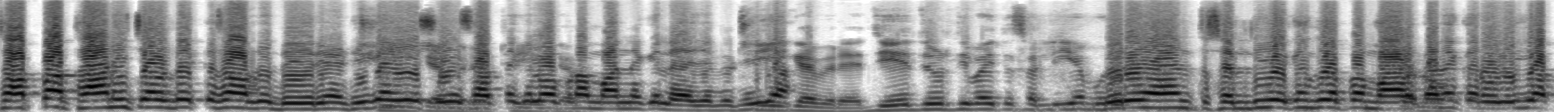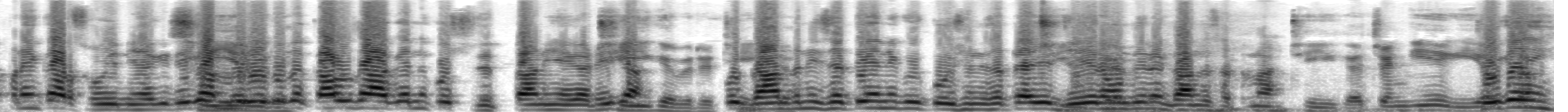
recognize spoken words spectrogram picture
7 ਥਾਂ ਨਹੀਂ ਚੱਲਦੇ ਇੱਕ ਹਿਸਾਬ ਦੇ ਦੇ ਰਹੇ ਆ ਠੀਕ ਆ ਇਹ ਠੀਕ ਹੈ 6 ਵੀਰੇ, 7 ਕਿਲੋ ਆਪਣਾ। ਮੰਨ ਕੇ ਲੈ ਜਾਵੇ ਠੀਕ ਆ? ਠੀਕ ਹੈ ਵੀਰੇ। ਜੇ ਦੂਰ ਦੀ ਬਾਈ ਤਸੱਲੀ ਹੈ ਵੀਰੇ ਐਨ ਤਸੱਲੀ ਹੈ ਕਿਉਂਕਿ ਆਪਾਂ ਮਾਲਕਾਂ ਨੇ ਘਰੋਂ ਲਈ ਆਪਣੇ ਘਰ ਸੋਈ ਨਹੀਂ ਹੈਗੀ ਠੀਕ ਆ? ਮੇਰੇ ਕੋਲ ਤਾਂ ਕੱਲ ਦਾ ਆ ਕੇ ਨੇ ਕੁਝ ਦਿੱਤਾ ਨਹੀਂ ਹੈਗਾ ਠੀਕ ਆ? ਠੀਕ ਹੈ ਵੀਰੇ ਕੋਈ ਗੰਦ ਨਹੀਂ ਸੱਟਿਆ ਨਹੀਂ ਕੋਈ ਕੁਝ ਨਹੀਂ ਸੱਟਿਆ ਜੇ ਜੇਰ ਹੁੰਦੀ ਨੇ ਗੰਦ ਸੱਟਣਾ। ਠੀਕ ਹੈ ਚੰਗੀ ਹੈਗੀ ਆ ਠੀਕ ਹੈ ਤਾਂ। ਜੀ।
